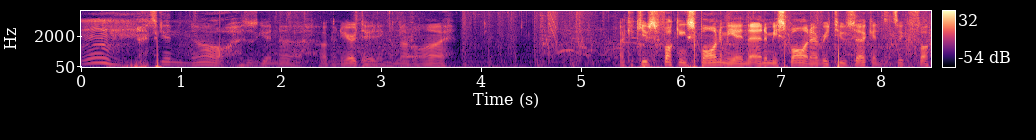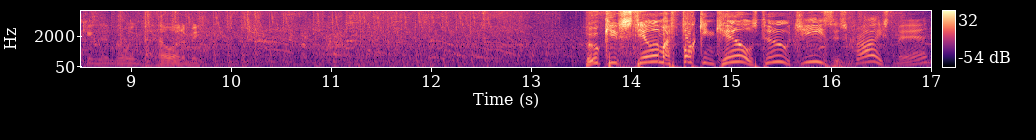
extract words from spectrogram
Mmm, it's getting, no, this is getting, uh, fucking irritating, I'm not gonna lie. Like, it keeps fucking spawning me in the enemy spawn every two seconds. It's like fucking annoying the hell out of me. Who keeps stealing my fucking kills, too? Jesus Christ, man.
